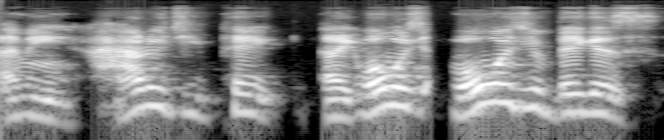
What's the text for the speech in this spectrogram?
I mean, how did you pick? Like, what was what was your biggest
